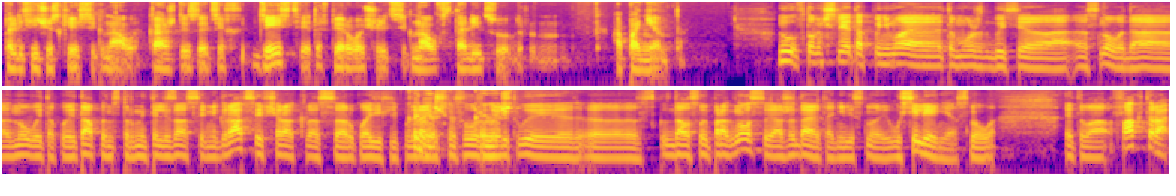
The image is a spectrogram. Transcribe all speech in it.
политические сигналы. Каждый из этих действий – это в первую очередь сигнал в столицу оппонента. Ну, в том числе, я так понимаю, это может быть э, снова, да, новый такой этап инструментализации миграции. Вчера как раз руководитель пограничной службы конечно. Литвы э, дал свой прогноз, и ожидают они весной усиления снова этого фактора.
